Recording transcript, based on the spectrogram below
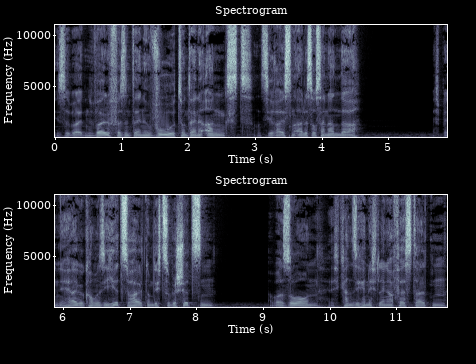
Diese beiden Wölfe sind deine Wut und deine Angst, und sie reißen alles auseinander. Ich bin hierher gekommen, sie hier zu halten, um dich zu beschützen. Aber Sohn, ich kann sie hier nicht länger festhalten.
